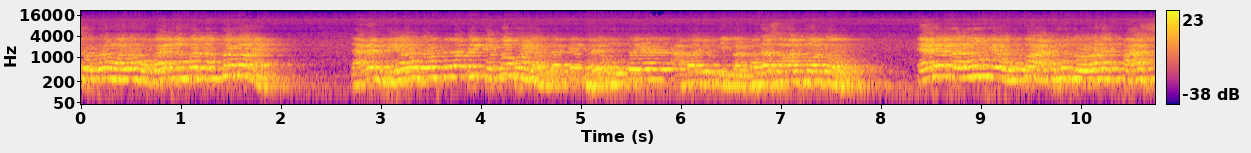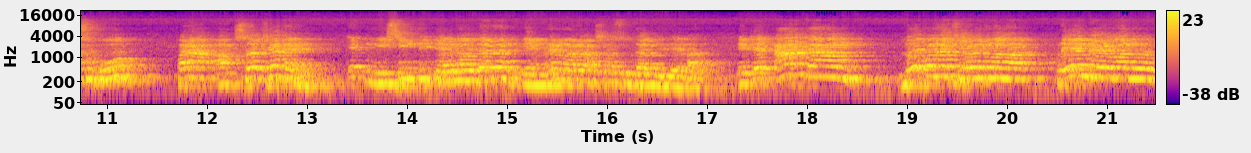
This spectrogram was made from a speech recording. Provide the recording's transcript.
છોકરો મારો મોબાઈલ નંબર લખતો હતો ને, ત્યારે મેં એવું કહ્યું પેલા ભાઈ કેટલો ભણ્યો? કે ભાઈ હું તો એ આ બાજુથી કલ્પના સમાજનો હતો. એને કહ્યું કે હું તો આઠમું ધોરણે પાસ છું, પણ આ અક્ષર છે ને એક મિસિંગથી બેન આવતા ને એમણે મારા અક્ષર સુધારી દીધેલા. એટલે આ કામ લોકોના જીવનમાં પ્રેમ મેળવવાનું,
